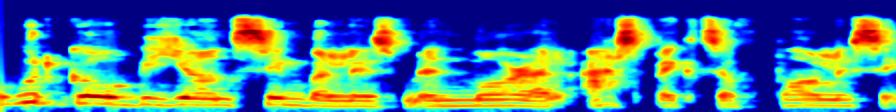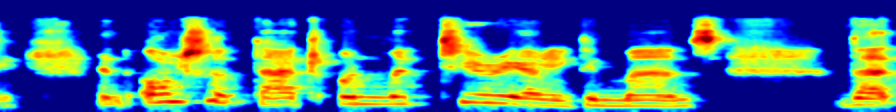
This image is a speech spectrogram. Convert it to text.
would go beyond symbolism and moral aspects of policy and also touch on material demands that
